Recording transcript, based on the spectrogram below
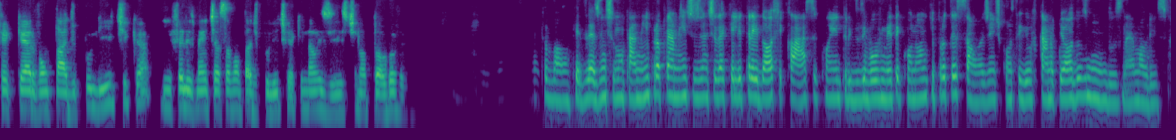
requer vontade política, e infelizmente essa vontade política é que não existe no atual governo. Muito bom. Quer dizer, a gente não está nem propriamente diante daquele trade-off clássico entre desenvolvimento econômico e proteção. A gente conseguiu ficar no pior dos mundos, né, Maurício?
